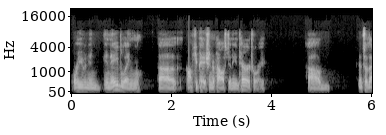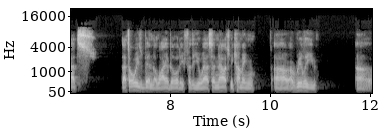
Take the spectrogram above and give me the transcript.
or even in, enabling uh, occupation of Palestinian territory. Um, and so that's that's always been a liability for the U.S. and now it's becoming uh, a really a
